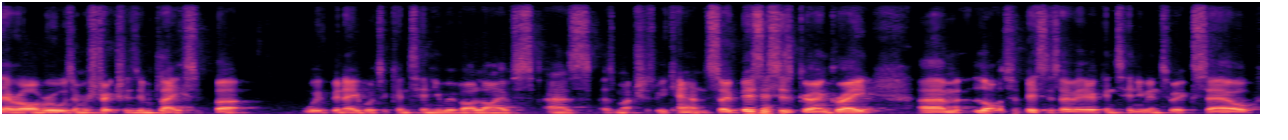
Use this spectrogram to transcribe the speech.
there are rules and restrictions in place, but we've been able to continue with our lives as as much as we can. So business is going great. Um, lots of business over here continuing to excel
